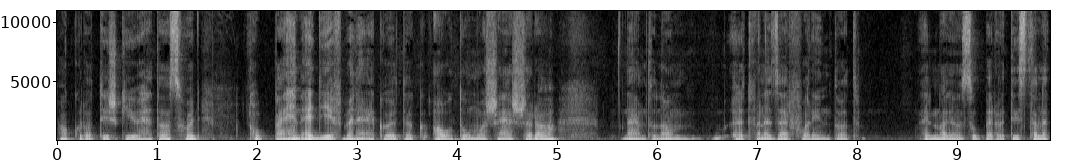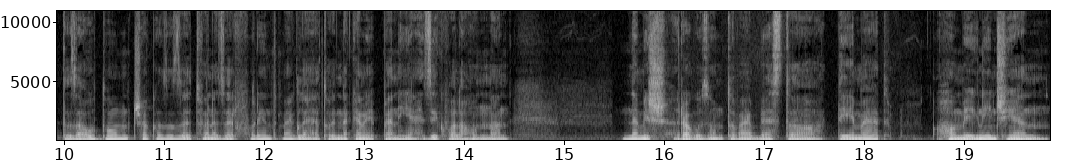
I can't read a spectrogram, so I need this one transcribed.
akkor ott is kijöhet az, hogy hoppá, én egy évben elköltök autómosásra, nem tudom, 50 ezer forintot. Egy nagyon szuper, tiszta lett az autóm, csak az az 50 ezer forint, meg lehet, hogy nekem éppen hiányzik valahonnan. Nem is ragozom tovább ezt a témát, ha még nincs ilyen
